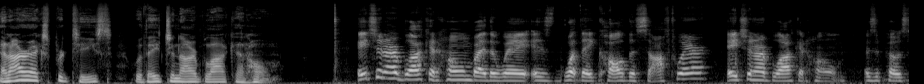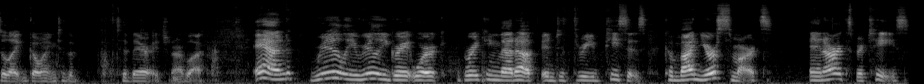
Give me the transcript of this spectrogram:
and our expertise with H&R Block at home. H&R Block at Home, by the way, is what they call the software. H&R Block at Home, as opposed to like going to the to their H&R Block. And really, really great work breaking that up into three pieces. Combine your smarts and our expertise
